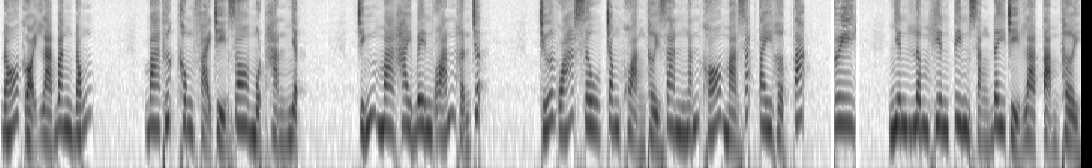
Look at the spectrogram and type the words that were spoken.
Đó gọi là băng đóng. Ba thước không phải chỉ do một hàn nhật. Chính ma hai bên oán hận chất. Chứa quá sâu trong khoảng thời gian ngắn khó mà dắt tay hợp tác. Tuy nhiên Lâm Hiên tin rằng đây chỉ là tạm thời.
